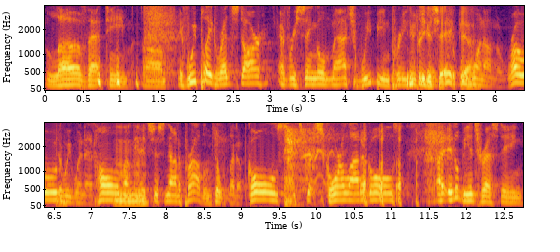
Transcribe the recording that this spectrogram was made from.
Love that team. Um, if we played Red Star every single match, we'd be in pretty good pretty good shape. shape, We yeah. Mm-hmm. went on the road. We went at home. I mean, it's just not a problem. Don't let up goals. It's great. Score a lot of goals. Uh, it'll be interesting.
